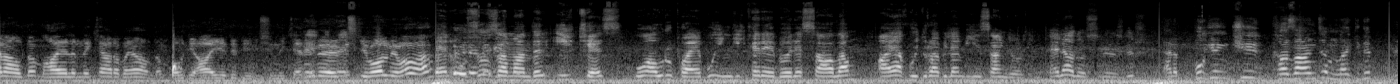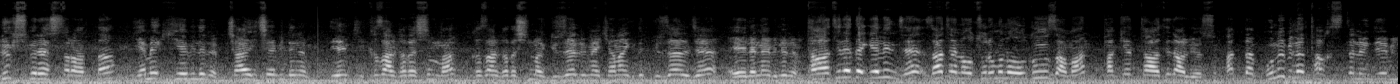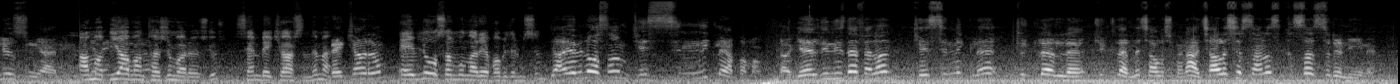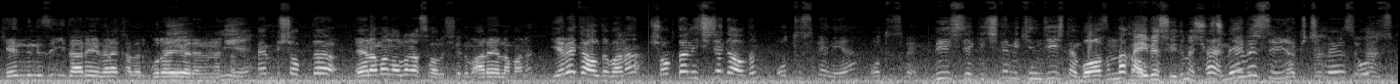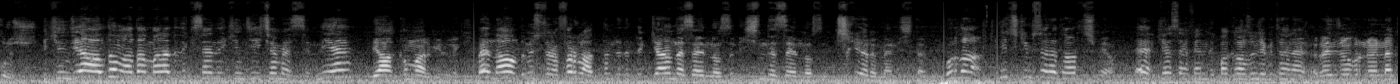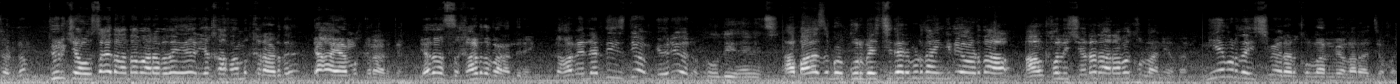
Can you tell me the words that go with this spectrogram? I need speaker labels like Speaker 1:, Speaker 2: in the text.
Speaker 1: Ben aldım, hayalimdeki arabayı aldım. Audi A7 diyeyim şimdi. Kendimi
Speaker 2: Evet,
Speaker 1: övmüş
Speaker 2: evet.
Speaker 1: gibi olmayayım ama.
Speaker 2: Ben uzun zamandır ilk kez bu Avrupa'ya, bu İngiltere'ye böyle sağlam ayak uydurabilen bir insan gördüm. Helal olsun Özgür.
Speaker 1: Yani bugünkü kazancımla gidip lüks bir restoranda yemek yiyebilirim, çay içebilirim. Diyelim ki kız arkadaşım var. Kız arkadaşımla güzel bir mekana gidip güzelce eğlenebilirim. Tatile de gelince zaten oturumun olduğu zaman paket tatil alıyorsun. Hatta bunu bile taksitten ödeyebiliyorsun yani.
Speaker 2: Ama
Speaker 1: Yemek-
Speaker 2: bir avantajın var Özgür. Sen bekarsın değil mi?
Speaker 1: Bekarım.
Speaker 2: Evli olsan bunları yapabilir misin?
Speaker 1: Ya evli olsam kesinlikle yapamam. Ya geldiğinizde falan kesinlikle Türklerle, Türklerle çalışmayın. Ha çalışırsanız kısa süreli yine. Kendinizi idare edene kadar, burayı
Speaker 2: Niye?
Speaker 1: öğrenene
Speaker 2: Niye?
Speaker 1: kadar. Ben bir shopta eleman olarak çalışıyordum, ara elemanı. Yemek aldı bana. Shoptan içecek aldım. 30 peni ya, 30 peni. Bir içecek içtim, ikinci içtim. Boğazımda kaldı.
Speaker 2: Meyve suyu değil mi? Şu
Speaker 1: He,
Speaker 2: küçük
Speaker 1: meyve suyu ya, küçük meyve suyu
Speaker 2: Hı.
Speaker 1: 30 kuruş. İkinciyi aldım, adam bana dedi ki sen de ikinciyi içemezsin. Niye? Bir hakkım var günlük. Ben de aldım üstüne fırlattım dedim dükkanın da senin olsun, işin de senin olsun. Çıkıyorum ben işte. Burada hiç kimseyle tartışmıyor. Herkes efendi, bak az önce bir tane Range Rover'ın önüne kırdım. Türkiye olsaydı adam arabadan iner ya kafamı kırardı ya ayağımı kırardı. Ya da sıkardı bana direkt. Haberlerde izliyorum, görüyorum.
Speaker 2: Oluyor evet.
Speaker 1: Ha bazı bu gurbetçiler buradan gidiyor orada alkol içiyorlar, araba kullanıyorlar. Niye burada içmiyorlar, kullanmıyorlar acaba?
